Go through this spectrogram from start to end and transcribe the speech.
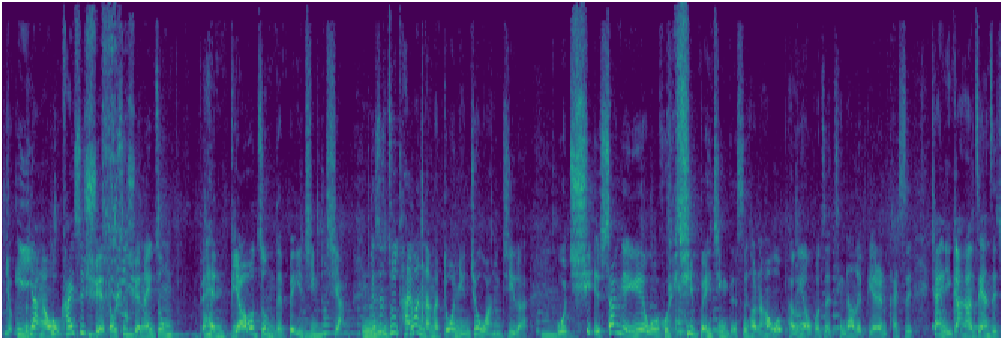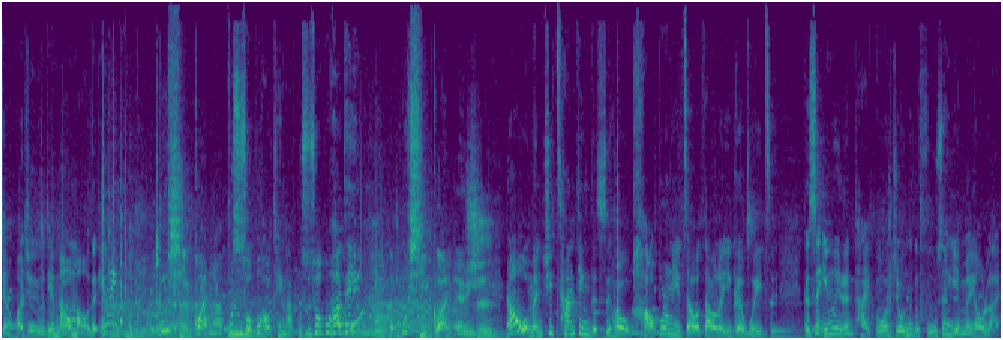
就一样啊。我开始学都是学那种很标准的北京腔，可是住台湾那么多年就忘记了。我去上个月我回去北京的时候，然后我朋友或者听到了别人开始像你刚刚这样子讲话，就有点毛毛的，因为不习惯啊，不是说不好听啊，不是说不好听，很不习惯而已。是然后我们去餐厅的时候，好不容易找到了一个位置，可是因为人太多，就那个服务生也没有来。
